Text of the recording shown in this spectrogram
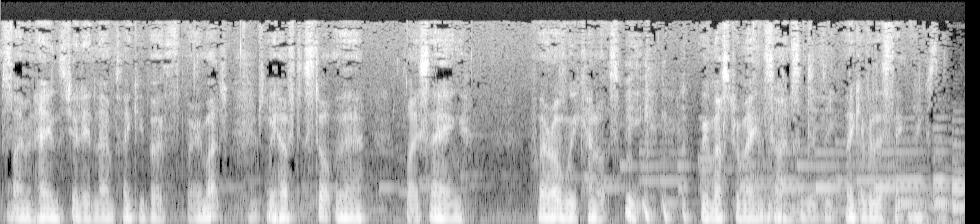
Simon Haines, Julian Lamb, thank you both very much. We have to stop there by saying, whereof we cannot speak, we must remain silent. Absolutely. Thank you for listening. Thanks.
